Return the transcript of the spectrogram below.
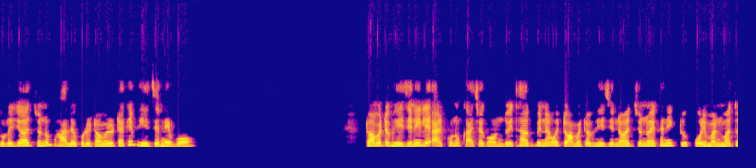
চলে যাওয়ার জন্য ভালো করে টমেটোটাকে ভেজে নেব। টমেটো ভেজে নিলে আর কোনো কাঁচা গন্ধই থাকবে না। ওই টমেটো ভেজে নেওয়ার জন্য এখানে একটু পরিমাণ মতো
